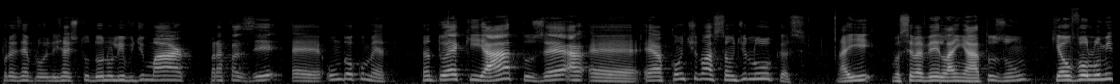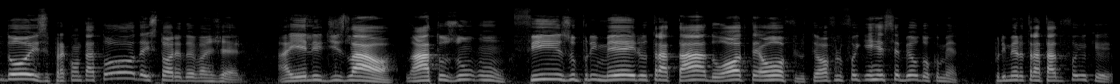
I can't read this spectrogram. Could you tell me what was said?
por exemplo, ele já estudou no livro de Marcos para fazer é, um documento. Tanto é que Atos é a, é, é a continuação de Lucas. Aí você vai ver lá em Atos 1, que é o volume 2, para contar toda a história do Evangelho. Aí ele diz lá, ó, Atos 1, 1, fiz o primeiro tratado, ó Teófilo. Teófilo foi quem recebeu o documento. Primeiro tratado foi o quê?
